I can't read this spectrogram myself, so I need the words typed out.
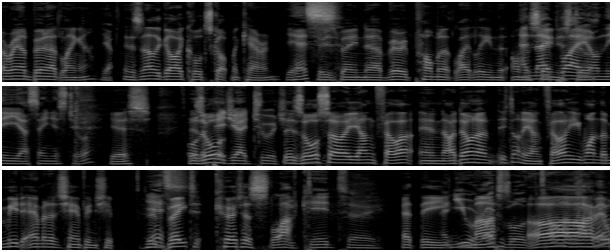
around Bernard Langer, Yep. and there's another guy called Scott McCarron, Yes. who's been uh, very prominent lately in the, on and the they seniors play tour. on the uh, seniors tour yes. or There's the al- PGA Tour. There's also a young fella, and I don't know, he's not a young fella. He won the Mid Amateur Championship, who Yes. beat Curtis Luck He did too. at the And you were Masters. ropeable at the oh, time, I it remember.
